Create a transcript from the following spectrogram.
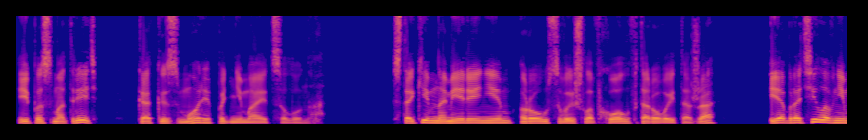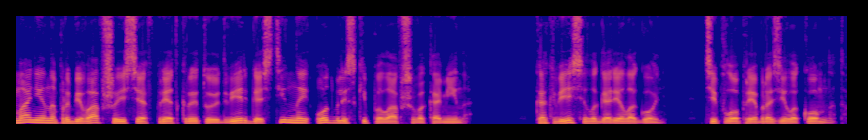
и посмотреть, как из моря поднимается луна. С таким намерением Роуз вышла в холл второго этажа и обратила внимание на пробивавшиеся в приоткрытую дверь гостиной отблески пылавшего камина. Как весело горел огонь, тепло преобразило комнату.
